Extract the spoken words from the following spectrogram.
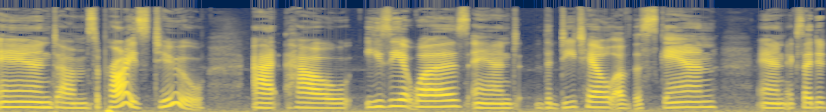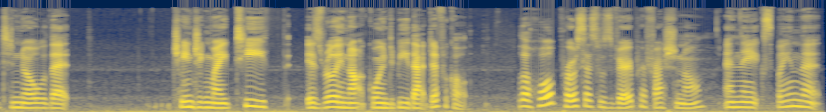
and um, surprised too at how easy it was and the detail of the scan, and excited to know that changing my teeth is really not going to be that difficult. The whole process was very professional, and they explained that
